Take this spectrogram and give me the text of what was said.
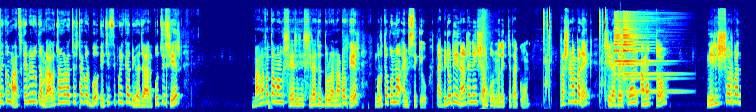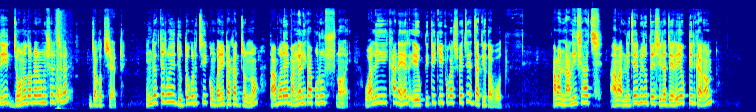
এরকম আজকের ভিডিওতে আমরা আলোচনা করার চেষ্টা করব এইচএসসি পরীক্ষা দুই হাজার পঁচিশের বাংলা প্রথম অংশের সিরাজউদ্দৌলা নাটকের গুরুত্বপূর্ণ এমসিকিউ তাই ভিডিওটি না টেনেই সম্পূর্ণ দেখতে থাকুন। প্রশ্ন নাম্বার এক, সিরাজের কোন আমত্ত নিরীশ্বরবাদী যৌন ধর্মের অনুসারী ছিলেন? জগৎ শেঠ। ইংরেজদের হয়ে যুদ্ধ করেছি, কোম্পানি টাকার জন্য। তা বলে বাঙালি কাপুরুষ নয়। ওয়ালি খানের এই উক্তিটি কি প্রকাশ পেয়েছে? জাতীয়তাবোধ। আমার নালিশ আজ আমার নিজের বিরুদ্ধে সিরাজের এই উক্তির কারণ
